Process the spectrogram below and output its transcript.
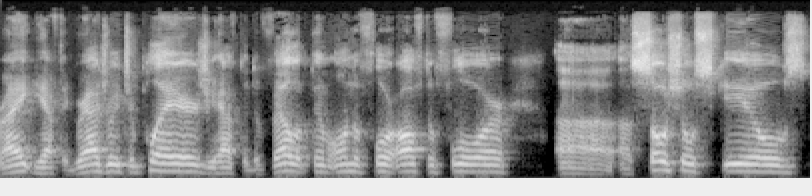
right? You have to graduate your players, you have to develop them on the floor, off the floor, uh, uh, social skills,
